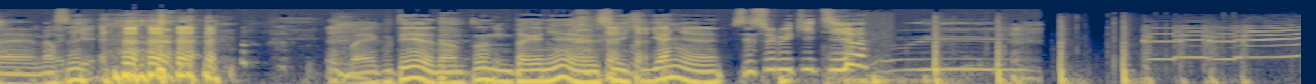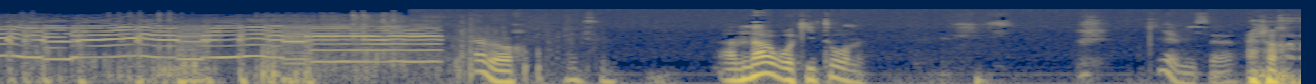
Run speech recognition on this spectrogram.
ben, merci. bah écoutez, euh, Antoine, t'as gagné. euh, Celui qui gagne, euh, c'est celui qui tire. Alors. Un arbre qui tourne. Qui a mis ça? Alors,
